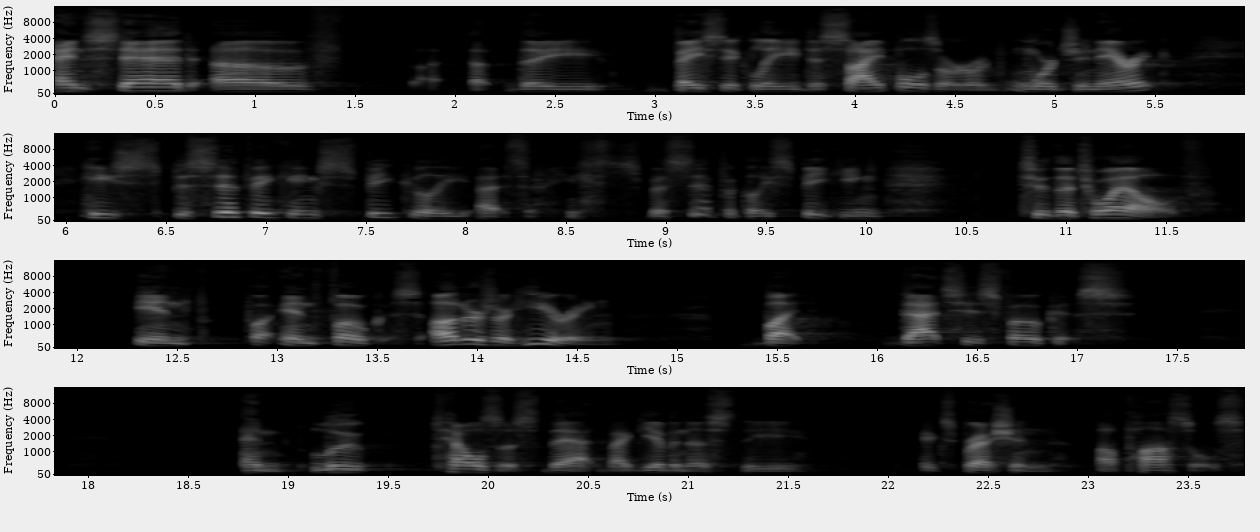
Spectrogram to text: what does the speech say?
instead of uh, the basically disciples or more generic. He's specifically, speakly, uh, he's specifically speaking to the 12 in, in focus. Others are hearing, but that's his focus. And Luke tells us that by giving us the expression apostles.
